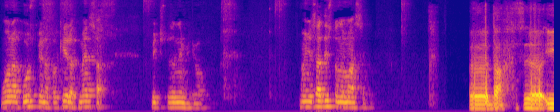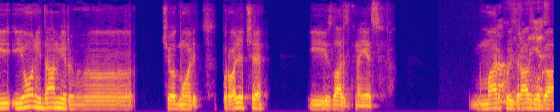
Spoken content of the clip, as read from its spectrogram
Onako uspije napakirat mesa, bit će zanimljivo. On je sad isto na masi. E, da, i, i on i Damir e, će odmoriti proljeće i izlaziti na jesen. Marko iz znači razloga...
